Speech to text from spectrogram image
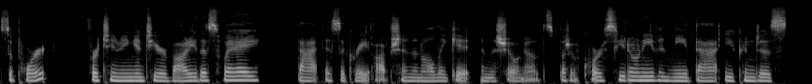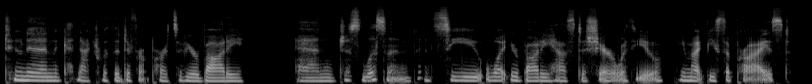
support for tuning into your body this way, that is a great option. And I'll link it in the show notes. But of course, you don't even need that. You can just tune in, connect with the different parts of your body, and just listen and see what your body has to share with you. You might be surprised.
